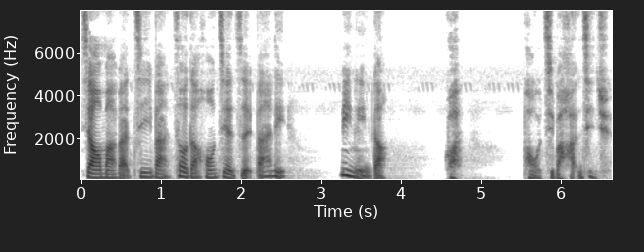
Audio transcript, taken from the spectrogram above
小马把鸡巴凑到红姐嘴巴里，命令道：“快，把我鸡巴含进去。”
